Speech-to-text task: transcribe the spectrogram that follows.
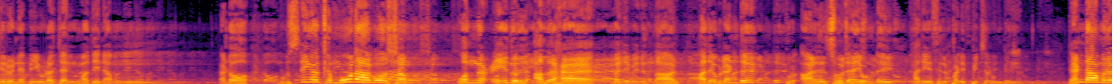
തിരുനബിയുടെ ജന്മദിനം. കണ്ടോ? മുസ്ലിങ്ങൾക്ക് മൂന്നാഘോഷം. ഒന്ന് ഈദുൽ അൽഹ ബലി പെരുന്നാൾ. അത് എവിടെ ഉണ്ട് ഖുർആനിൽ സൂചനയുണ്ട് ഹദീസിൽ പഠിപ്പിച്ചിട്ടുണ്ട്. രണ്ടാമത്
